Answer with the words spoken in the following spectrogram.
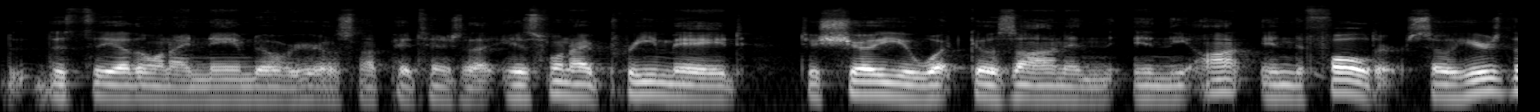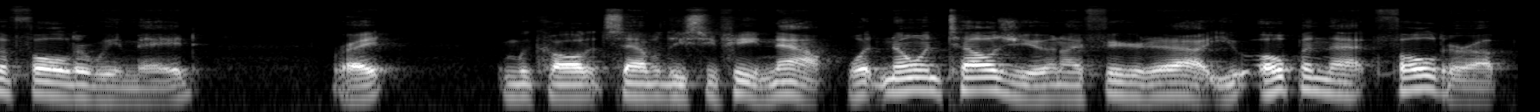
this is the other one I named over here. Let's not pay attention to that. Here's one I pre-made to show you what goes on in in the in the folder. So here's the folder we made, right? And we called it sample DCP. Now, what no one tells you, and I figured it out, you open that folder up,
